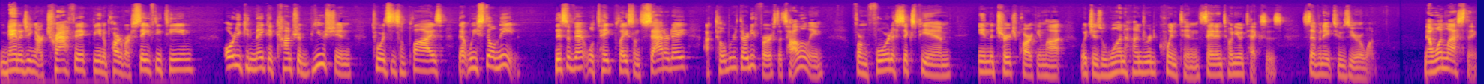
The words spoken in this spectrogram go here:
managing our traffic, being a part of our safety team, or you can make a contribution towards the supplies that we still need. This event will take place on Saturday, October 31st, that's Halloween, from 4 to 6 p.m. in the church parking lot, which is 100 Quinton, San Antonio, Texas, 78201. Now, one last thing.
